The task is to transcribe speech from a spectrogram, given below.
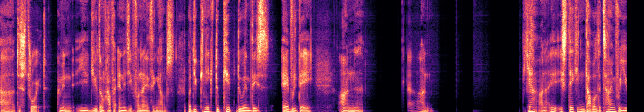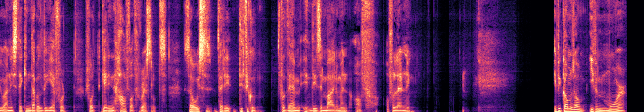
uh, destroyed. I mean, you, you don't have energy for anything else. But you need to keep doing this every day, and and yeah, and it's taking double the time for you, and it's taking double the effort for getting half of the results. So it's very difficult for them in this environment of of learning. It becomes even more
